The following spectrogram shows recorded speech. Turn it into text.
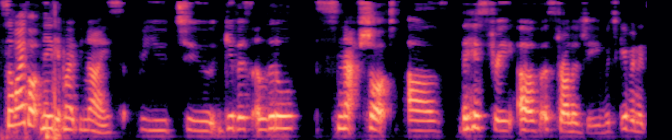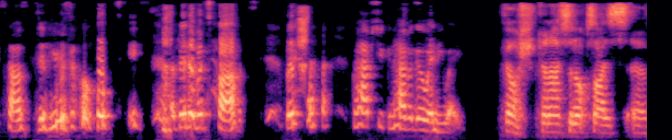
So I thought maybe it might be nice for you to give us a little snapshot of the history of astrology, which given it's thousands of years old is a bit of a task. But Perhaps you can have a go anyway. Gosh, can I synopsize uh,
